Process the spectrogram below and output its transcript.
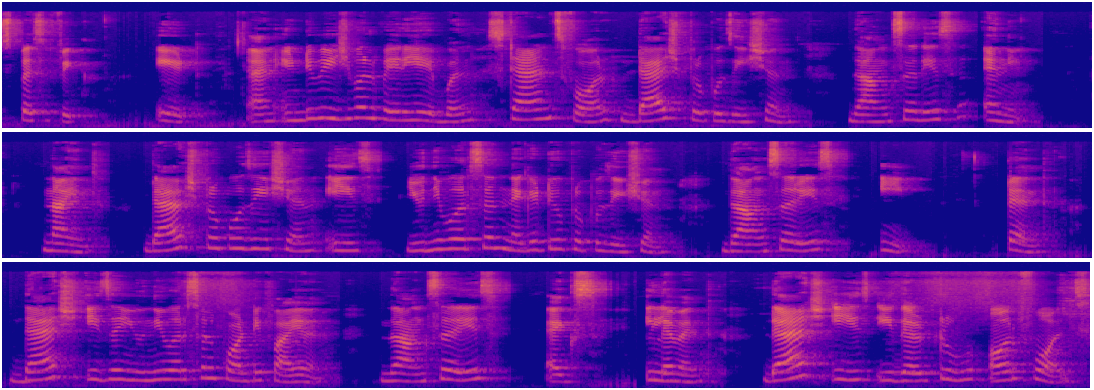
specific. Eighth, an individual variable stands for dash proposition. The answer is any. Ninth, dash proposition is universal negative proposition. The answer is E. 10th. Dash is a universal quantifier. The answer is X. 11th. Dash is either true or false.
